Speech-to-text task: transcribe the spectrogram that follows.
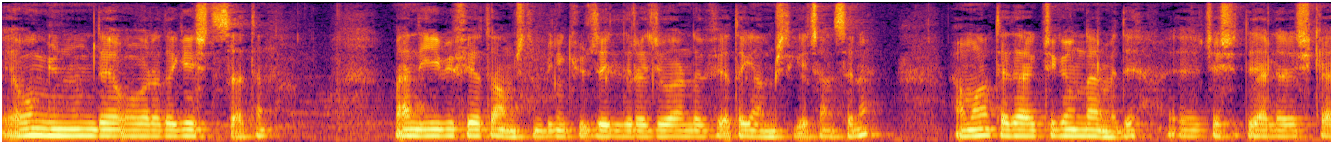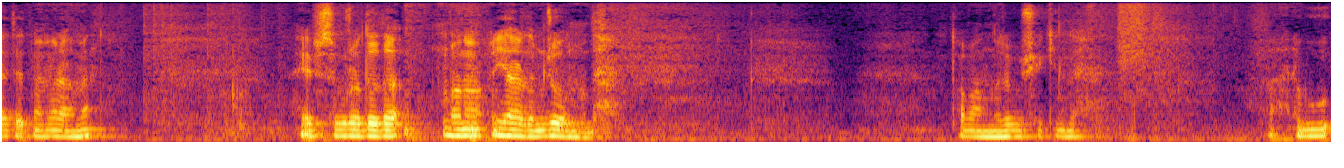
E, 10 günüm de o arada geçti zaten. Ben de iyi bir fiyata almıştım. 1250 lira civarında bir fiyata gelmişti geçen sene. Ama tedarikçi göndermedi. Ee, çeşitli yerlere şikayet etmeme rağmen hepsi burada da bana yardımcı olmadı. Tabanları bu şekilde. Yani bu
